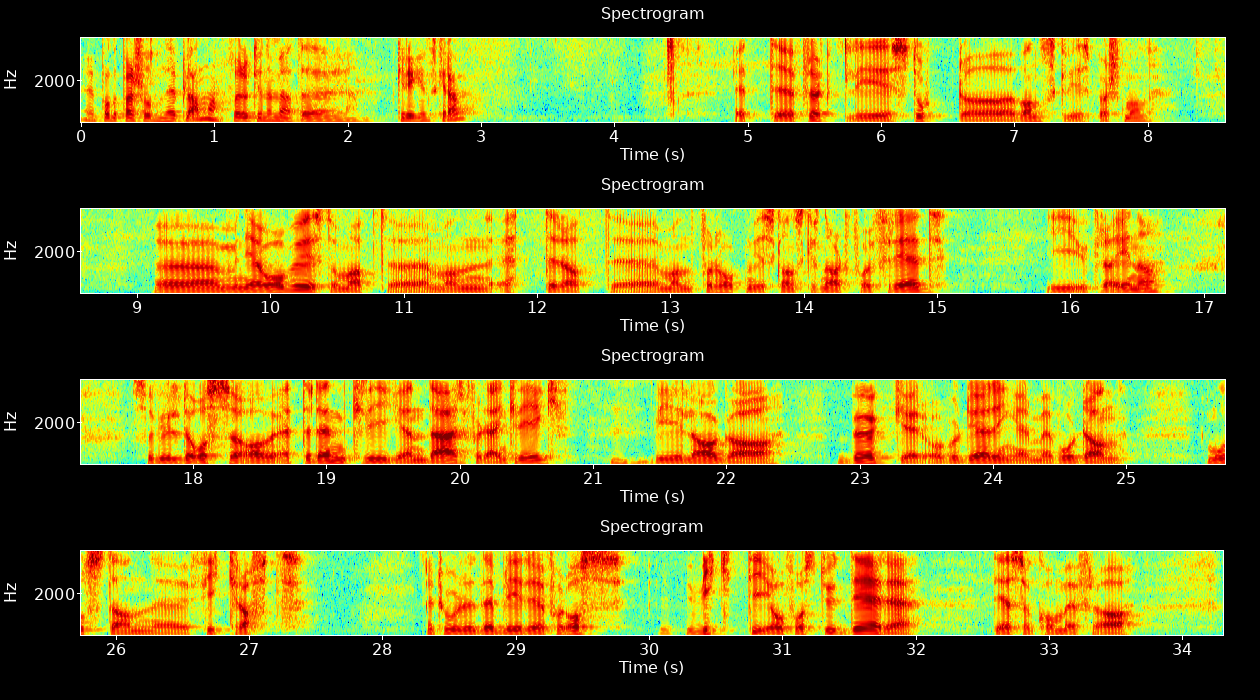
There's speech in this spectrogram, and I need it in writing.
eh, på det personlige plan da, for å kunne møte krigens krav? Et eh, fryktelig stort og vanskelig spørsmål. Eh, Men jeg er overbevist om at eh, man etter at man forhåpentligvis ganske snart får fred i Ukraina, så vil det også av etter den krigen der, for det er en krig, bli laga bøker og vurderinger med hvordan motstand fikk kraft. Jeg tror det blir for oss viktig å få studere det som kommer fra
